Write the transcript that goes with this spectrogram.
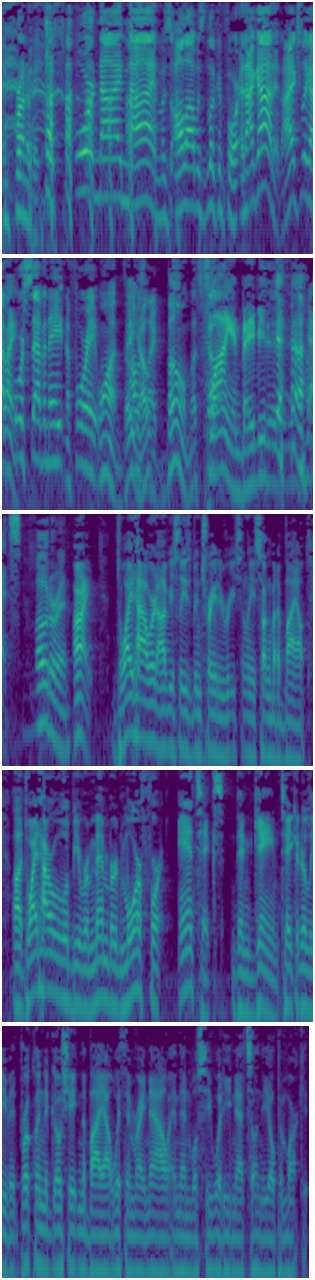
in front of it. Just four nine nine was all I was looking for, and I got it. I actually got Right. four seven eight and a four eight one. There you I was go. like, boom, let's go. flying, baby. Jets. motoring. All right. Dwight Howard obviously has been traded recently. He's talking about a buyout. Uh, Dwight Howard will be remembered more for antics than game. Take it or leave it. Brooklyn negotiating the buyout with him right now, and then we'll see what he nets on the open market.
